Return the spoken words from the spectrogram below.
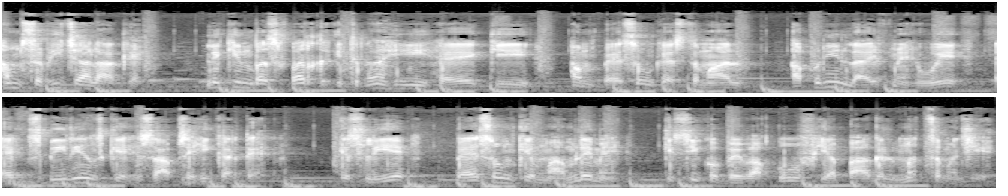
हम सभी चालाक हैं, लेकिन बस फ़र्क इतना ही है कि हम पैसों का इस्तेमाल अपनी लाइफ में हुए एक्सपीरियंस के हिसाब से ही करते हैं। इसलिए पैसों के मामले में किसी को बेवकूफ़ या पागल मत समझिए।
